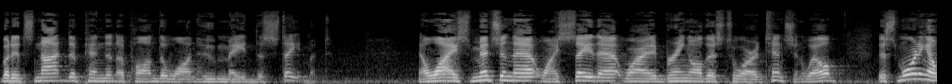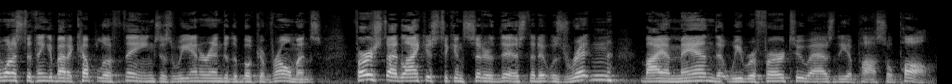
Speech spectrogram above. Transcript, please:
but it's not dependent upon the one who made the statement. Now, why mention that? Why say that? Why bring all this to our attention? Well, this morning I want us to think about a couple of things as we enter into the book of Romans. First, I'd like us to consider this that it was written by a man that we refer to as the Apostle Paul.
